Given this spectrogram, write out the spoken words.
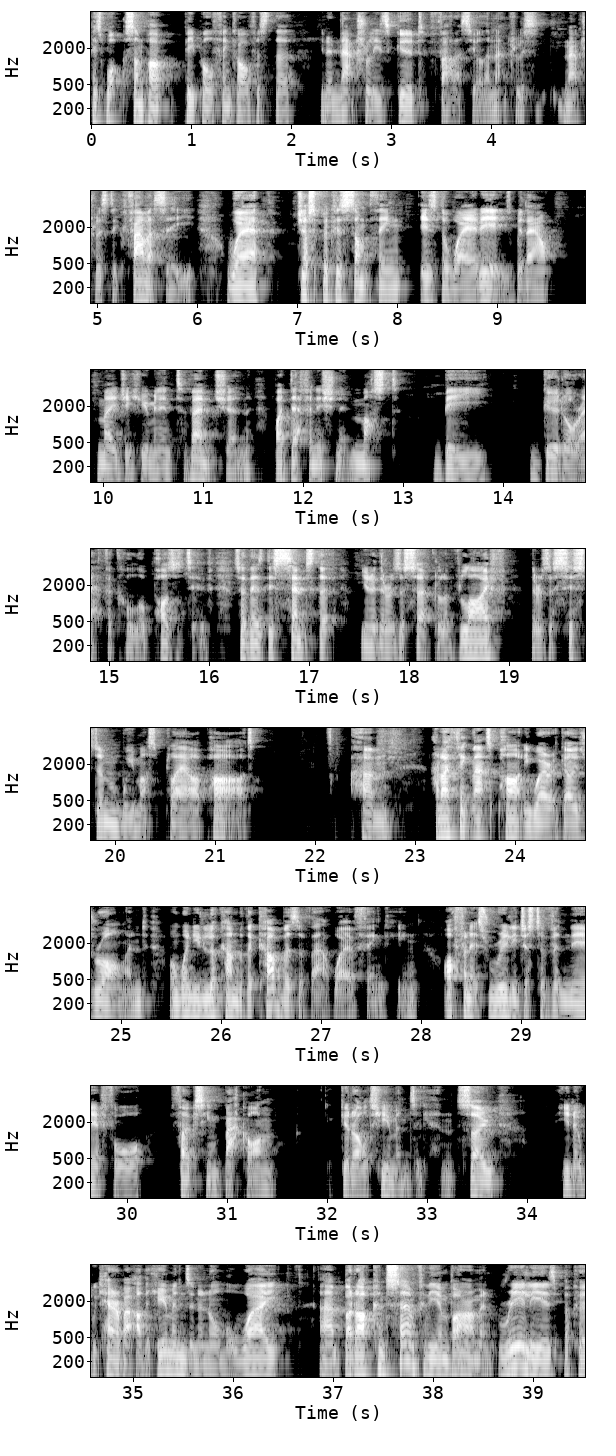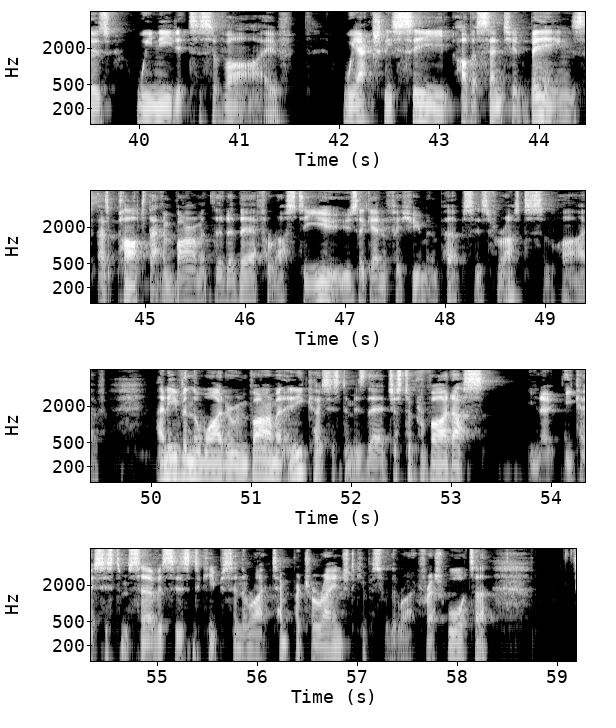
is what some people think of as the you know natural is good fallacy or the naturalist, naturalistic fallacy, where just because something is the way it is without major human intervention, by definition, it must be good or ethical or positive. So there's this sense that you know there is a circle of life, there is a system, we must play our part. Um, and I think that's partly where it goes wrong. And, and when you look under the covers of that way of thinking, often it's really just a veneer for focusing back on good old humans again. So, you know, we care about other humans in a normal way, uh, but our concern for the environment really is because we need it to survive. We actually see other sentient beings as part of that environment that are there for us to use, again, for human purposes, for us to survive. And even the wider environment and ecosystem is there just to provide us, you know, ecosystem services to keep us in the right temperature range, to keep us with the right fresh water,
